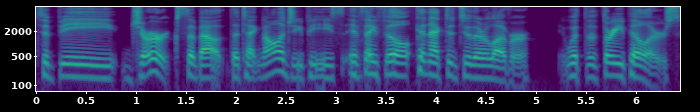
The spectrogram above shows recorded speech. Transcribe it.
to be jerks about the technology piece if they feel connected to their lover with the three pillars.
